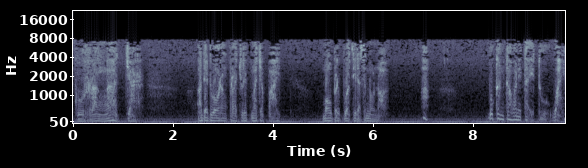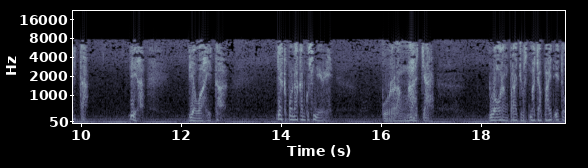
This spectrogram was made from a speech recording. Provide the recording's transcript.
Kurang ajar. Ada dua orang prajurit Majapahit mau berbuat tidak senonoh. Hah? Bukankah wanita itu Wahita? Iya, dia Wahita. Dia keponakanku sendiri. Kurang ajar. Dua orang prajurit Majapahit itu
